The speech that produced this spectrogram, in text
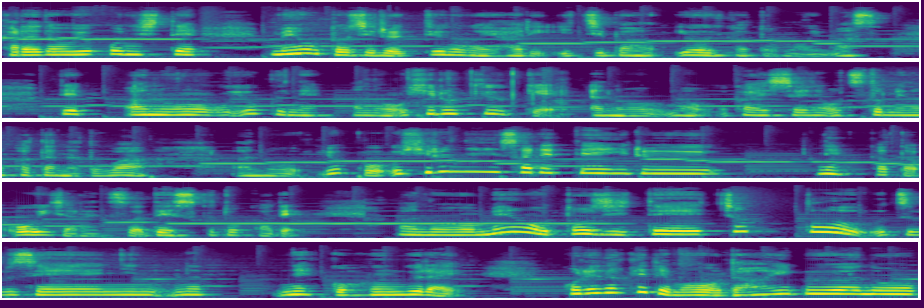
体を横にして目を閉じるっていうのがやはり一番良いかと思います。で、あの、よくね、あの、お昼休憩、あの、まあ、会社にお勤めの方などは、あの、よくお昼寝されているね、方多いじゃないですか、デスクとかで。あの、目を閉じて、ちょっとうつ伏せにな、ね、5分ぐらいこれだけでもだいぶあの、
